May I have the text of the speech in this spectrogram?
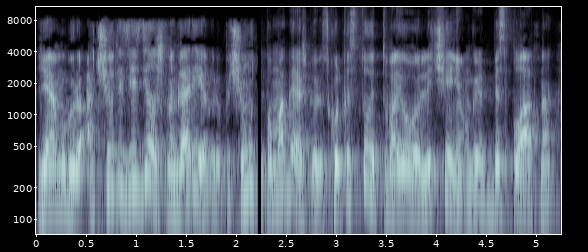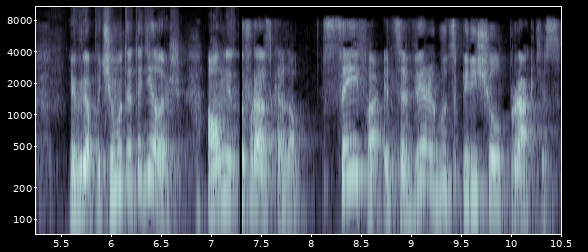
Я ему говорю, а что ты здесь делаешь на горе? Я говорю, почему ты помогаешь? Говорю, сколько стоит твое лечение? Он говорит, бесплатно. Я говорю, а почему ты это делаешь? А он мне такую фразу сказал, сейфа, it's a very good spiritual practice.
